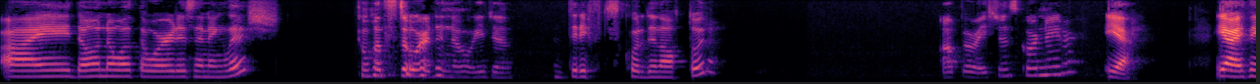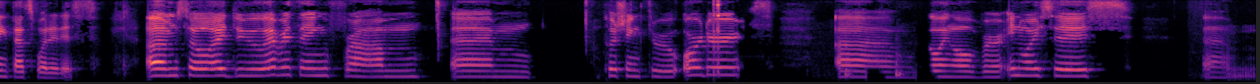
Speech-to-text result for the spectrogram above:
I don't know what the word is in English. What's the word in Norwegian? Driftskoordinator. Operations coordinator? Yeah. Yeah, I think that's what it is. Um, so I do everything from um, pushing through orders, um, going over invoices, um,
